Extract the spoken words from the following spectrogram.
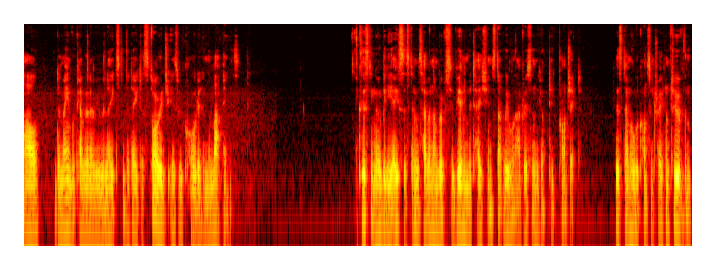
how the domain vocabulary relates to the data storage is recorded in the mappings. Existing OBDA systems have a number of severe limitations that we will address in the Optique project. This demo will concentrate on two of them.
